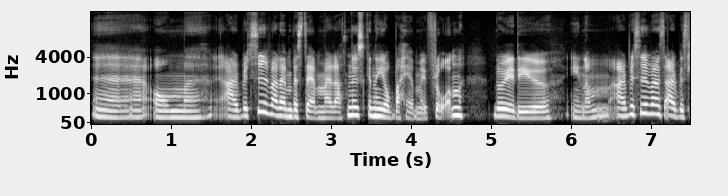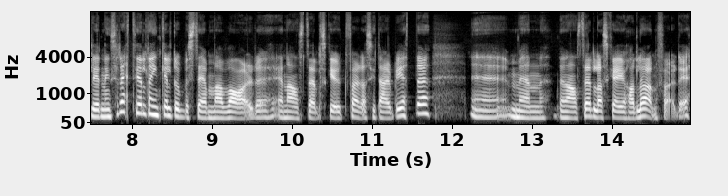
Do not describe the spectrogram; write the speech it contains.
Eh, om arbetsgivaren bestämmer att nu ska ni jobba hemifrån då är det ju inom arbetsgivarens arbetsledningsrätt helt enkelt att bestämma var en anställd ska utföra sitt arbete. Eh, men den anställda ska ju ha lön för det.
